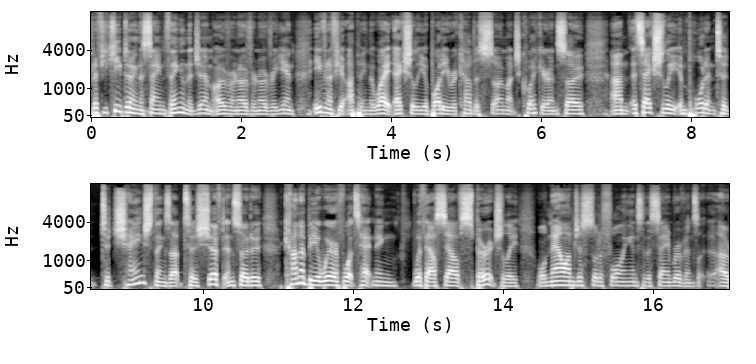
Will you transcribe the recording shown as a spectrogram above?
but if you keep doing the same thing in the gym over and over and over again, even if you're upping the weight, actually your body recovers so much quicker. And so um, it's actually important to, to change things up, to shift. And so to kind of be aware of what's happening with ourselves spiritually. Well, now I'm just sort of falling into the same rhythms, uh,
